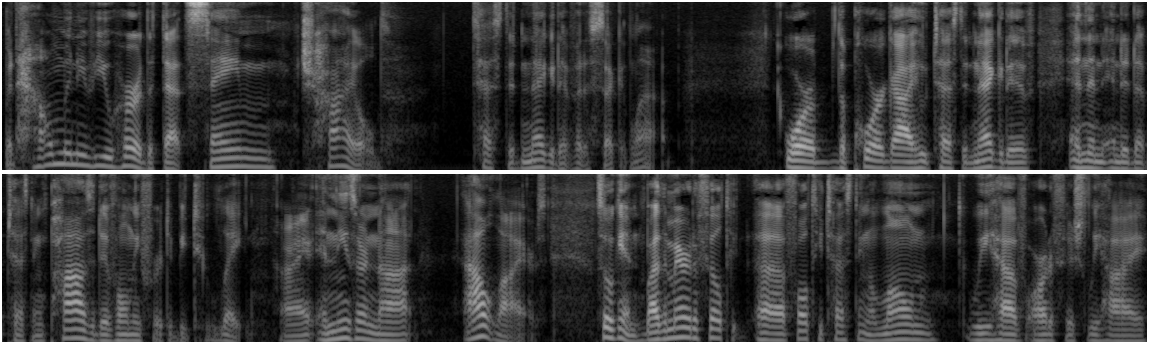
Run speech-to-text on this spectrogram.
But how many of you heard that that same child tested negative at a second lab? or the poor guy who tested negative and then ended up testing positive only for it to be too late. All right. And these are not outliers. So, again, by the merit of faulty, uh, faulty testing alone, we have artificially high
